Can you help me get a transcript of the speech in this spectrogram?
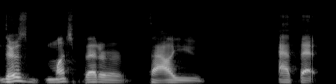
there's much better value at that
